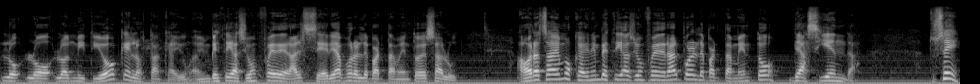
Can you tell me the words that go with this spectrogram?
lo, admitió que, los, que hay una investigación federal seria por el Departamento de Salud. Ahora sabemos que hay una investigación federal por el Departamento de Hacienda. Entonces,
